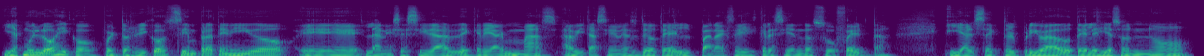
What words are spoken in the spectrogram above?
Y es muy lógico, Puerto Rico siempre ha tenido la necesidad de crear más habitaciones de hotel para seguir creciendo su oferta. Y al sector privado, hoteles y eso no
